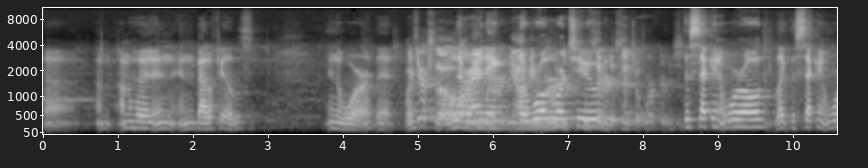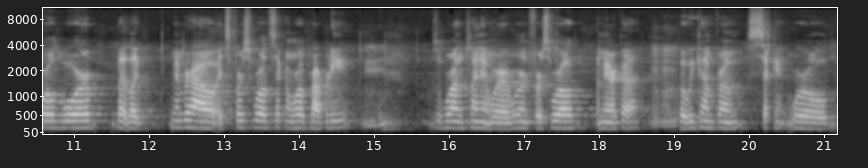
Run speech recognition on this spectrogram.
uh, on, on the hood and in the battlefields in the war that I guess so. Never I mean, ending. yeah, The I mean, World War II. Considered essential workers. the second world, like the second world war, but like remember how it's first world, second world property? Mhm. So we're on the planet where we're in first world America, Mhm. but we come from second world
